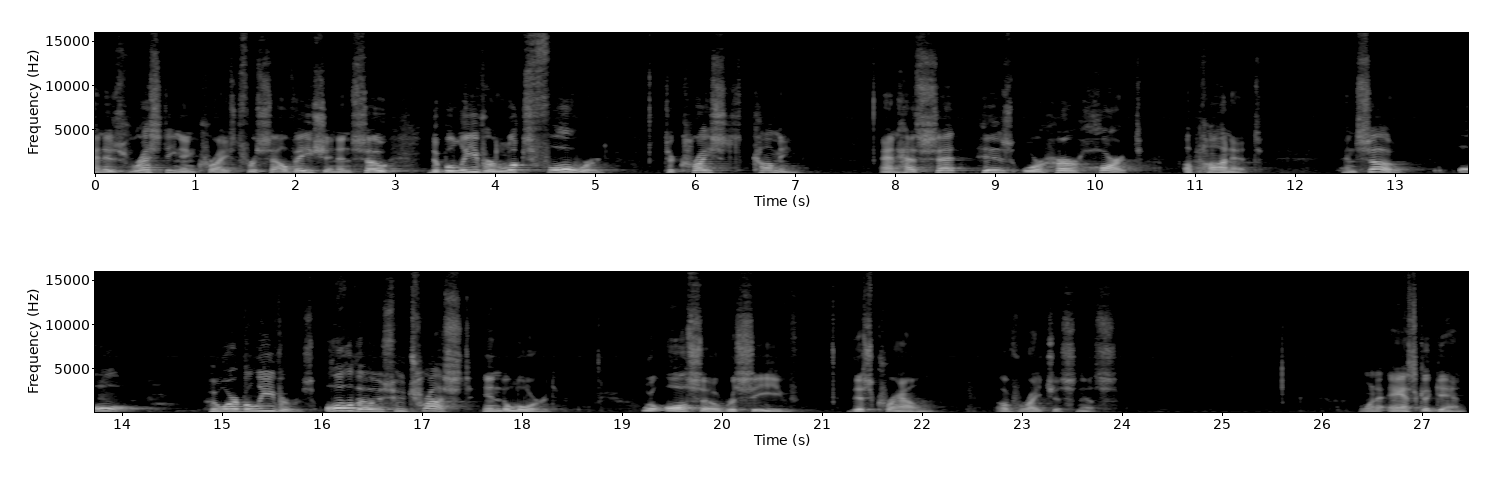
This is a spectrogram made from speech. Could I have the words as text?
and is resting in Christ for salvation. And so the believer looks forward to Christ's coming and has set his or her heart upon it. And so all who are believers, all those who trust in the Lord, will also receive this crown of righteousness. I want to ask again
